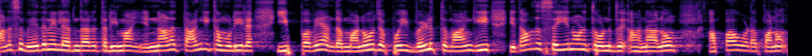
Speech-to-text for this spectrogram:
மனசு வேதனையில் இருந்தார் தெரியுமா? என்னால் தாங்கிக்க முடியல. இப்போவே அந்த மனோஜை போய் வெளுத்து வாங்கி ஏதாவது செய்யணும்னு தோணுது ஆனாலும் அப்பாவோட பணம்.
